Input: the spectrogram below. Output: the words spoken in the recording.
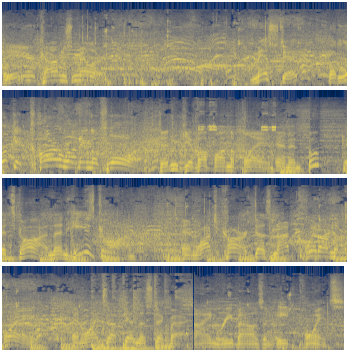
Here comes Miller. Missed it, but look at Carr running the floor. Didn't give up on the play. And then boop, it's gone. Then he's gone. And watch Carr does not quit on the play and winds up getting the stick back. Nine rebounds and eight points.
